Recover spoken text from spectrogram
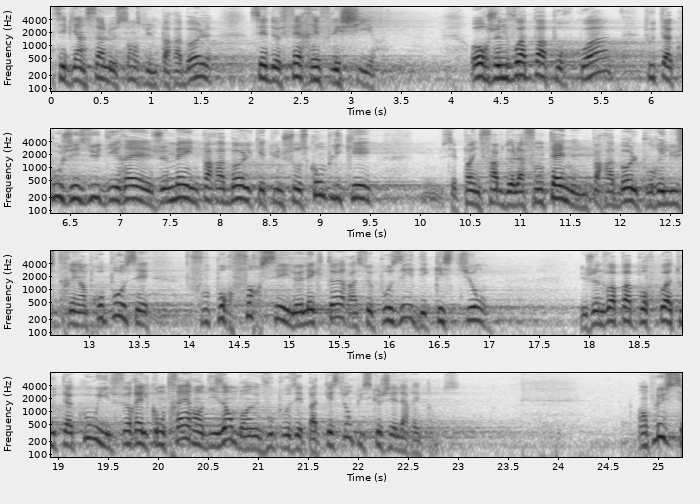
c'est bien ça le sens d'une parabole, c'est de faire réfléchir. Or, je ne vois pas pourquoi tout à coup Jésus dirait je mets une parabole qui est une chose compliquée, c'est pas une fable de La Fontaine, une parabole pour illustrer un propos, c'est pour forcer le lecteur à se poser des questions et je ne vois pas pourquoi tout à coup il ferait le contraire en disant bon, vous posez pas de questions puisque j'ai la réponse. En plus,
